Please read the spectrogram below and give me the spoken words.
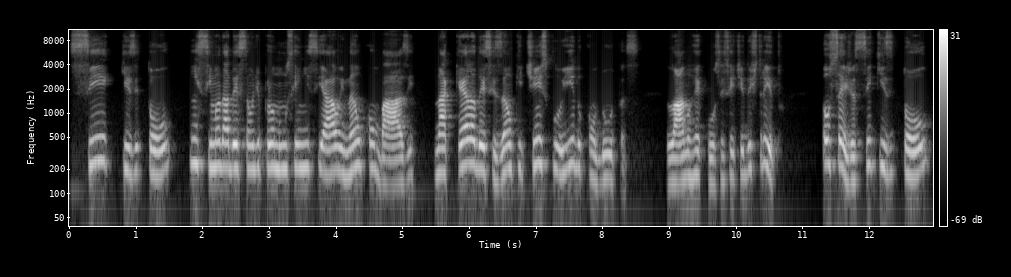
se quisitou em cima da decisão de pronúncia inicial e não com base naquela decisão que tinha excluído condutas lá no recurso em sentido estrito. Ou seja, se quisitou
